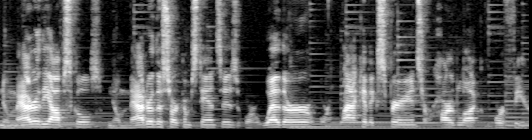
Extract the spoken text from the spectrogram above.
No matter the obstacles, no matter the circumstances, or weather, or lack of experience, or hard luck, or fear,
